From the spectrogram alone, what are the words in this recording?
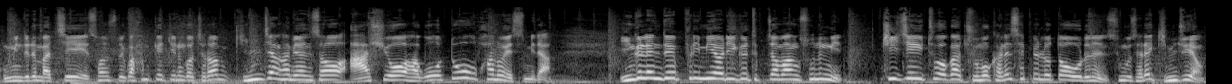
국민들은 마치 선수들과 함께 뛰는 것처럼 긴장하면서 아쉬워하고 또 환호했습니다. 잉글랜드 프리미어리그 득점왕 손흥민, PGA 투어가 주목하는 샛별로 떠오르는 20살의 김주형,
